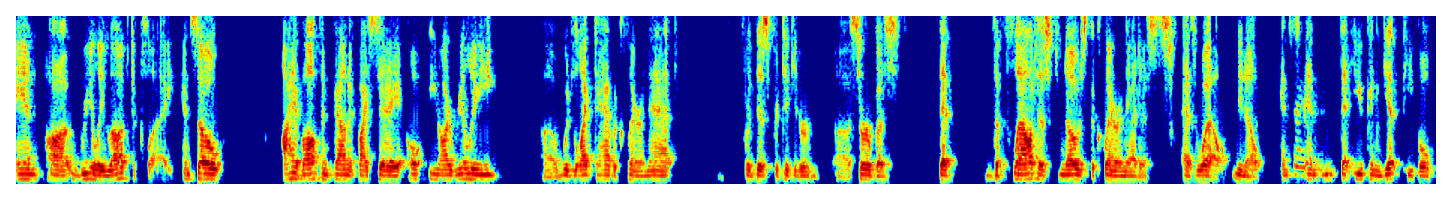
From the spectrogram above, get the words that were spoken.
and uh, really love to play. And so I have often found if I say, oh, you know, I really uh, would like to have a clarinet for this particular uh, service, that the flautist knows the clarinetists as well, you know, and, right. and that you can get people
